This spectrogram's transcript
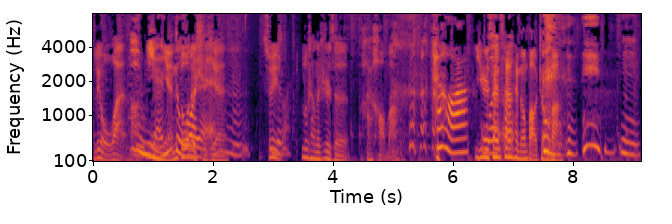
六万，一年多的时间，嗯，所以路上的日子还好吗？还好啊，一日三餐还能保证吗？嗯，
